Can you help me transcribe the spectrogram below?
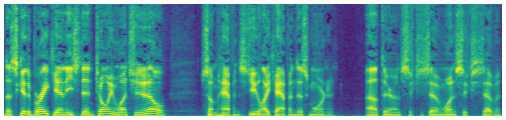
let's get a break in. East End Towing wants you to know something happens to you like happened this morning out there on 67 167.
